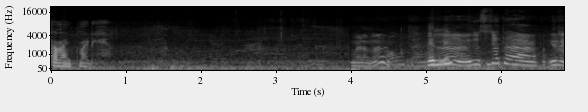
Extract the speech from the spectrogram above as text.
ಕಮೆಂಟ್ ಮಾಡಿ. ಎಲ್ಲಿ? ಸುಜಾತ ಇದ್ರಿ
